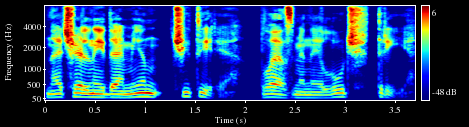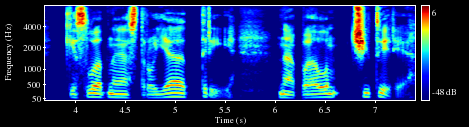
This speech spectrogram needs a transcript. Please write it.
Начальный домен — 4. Плазменный луч — 3. Кислотная струя — 3. Напалм — 4.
